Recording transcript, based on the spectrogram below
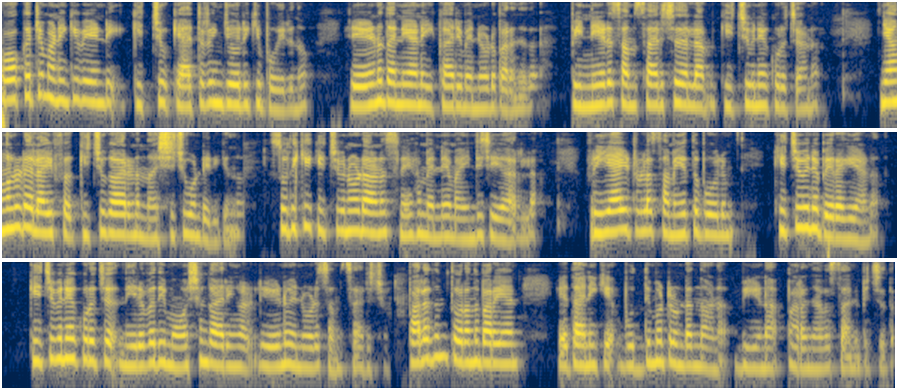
പോക്കറ്റ് മണിക്ക് വേണ്ടി കിച്ചു കാറ്ററിംഗ് ജോലിക്ക് പോയിരുന്നു. രേണു തന്നെയാണ് ഇക്കാര്യം എന്നോട് പറഞ്ഞത്. പിന്നീട് സംസാരിച്ചതെല്ലാം കിച്ചുവിനെ കുറിച്ചാണ്. ഞങ്ങളുടെ ലൈഫ് കിച്ചു കാരണം നശിച്ചുകൊണ്ടിരിക്കുന്നു. ശ്രുതിക്ക് കിച്ചുവിനോടാണ് സ്നേഹം എന്നെ മൈൻഡ് ചെയ്യാറില്ല. ഫ്രീ ആയിട്ടുള്ള സമയത്ത് പോലും കിച്ചുവിന് പിറകെയാണ്. കിച്ചുവിനെക്കുറിച്ച് നിരവധി മോശം കാര്യങ്ങൾ രേണു എന്നോട് സംസാരിച്ചു. പലതും തുറന്നു പറയാൻ തനിക്ക് ബുദ്ധിമുട്ടുണ്ടെന്നാണ് വീണ പറഞ്ഞവസാനിപ്പിച്ചത്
